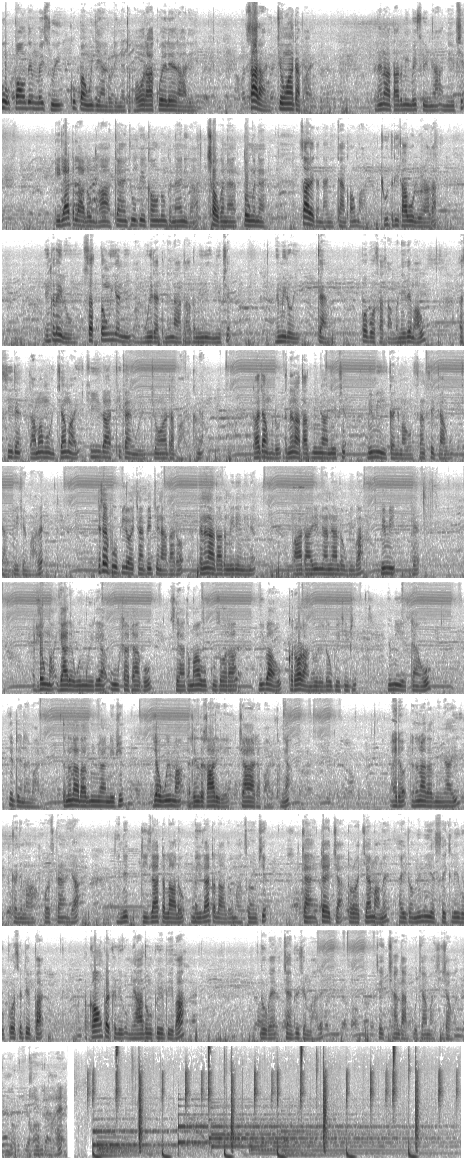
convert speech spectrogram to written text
ကို့အပေါင်းအသင်းမိတ်ဆွေကို့ပတ်ဝန်းကျင်လူတွေနဲ့သဘောထားကွဲလဲတာတွေစတာတွေကြုံရတတ်ပါတယ်။တနင်္လာသားသမီးမိတ်ဆွေများအနေဖြင့်ဒီလတစ်လလုံးမှာကံအကျိုးပေးကောင်းဆုံးကဏ္ဍတွေက6ကဏ္ဍ3ကဏ္ဍစတဲ့ကဏ္ဍတွေကံကောင်းပါတယ်။အထူးသတိထားဖို့လိုတာကအင်္ဂလိပ်လို73ရက်နေ့မှာမွေးတဲ့တနင်္လာသားသမီးတွေအနေဖြင့်မိမိတို့ကံပေါ့ပေါ့ဆဆမနေသင့်ပါဘူး။ အက်ဆီဒင့်ဒါမှမဟုတ်ကျမ်းမာရေးအကြီးစားထိခိုက်မှုတွေကြုံရတတ်ပါတယ်ခင်ဗျ။ဒါကြောင့်မလို့တနင်္လာသားသမီးများအနေဖြင့်မိမိကံကြမ္မာကိုစမ်းစစ်ကြဖို့ကြံပေးခြင်းပါတယ်။တစ်ချက်ပို့ပြီးတော့ကြံပေးခြင်းတာကတော့တနင်္လာသားသမီးတွေအနေနဲ့ဘာသာရေးများများလုပ်ပြီးပါမိမိရဲ့အလုံးမှရတဲ့ဝင်ငွေတွေကဦးဖြားဖြားကိုဆရာသမားကိုပူဇော်တာမိဘကိုကြောတာမျိုးတွေလုပ်ပေးခြင်းဖြင့်မိမိရဲ့ကံကိုမြင့်တင်နိုင်ပါတယ် တနင်္လာသားသမီးများအနေဖြင့်ရက်ဝေးမှသတင်းစကားတွေလည်းကြားရတတ်ပါတယ်ခင်ဗျာအဲ့တော့တနင်္လာသားသမီးများဤကံကြမ္မာဟောစတန်အရာဒီနေ့ဒီလတစ်လလုံးမေလတစ်လလုံးမှာဆိုရင်ဖြင့်ကံအတက်အကျတော်တော်ကျမ်းပါမယ်အဲ့ဒီတော့မိမိရဲ့စိတ်ကလေးကို positive vibe အကောင်းဘက်ကလေးကိုအများဆုံးတွေးပေးပါလို့ပဲအကြံပြုချင်ပါတယ်စိတ်ချမ်းသာကိုယ်ချမ်းသာရှိကြပါစေခင်ဗျာကျေးဇူးတင်ပါတယ်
